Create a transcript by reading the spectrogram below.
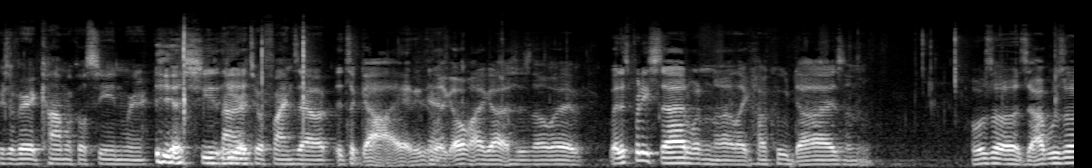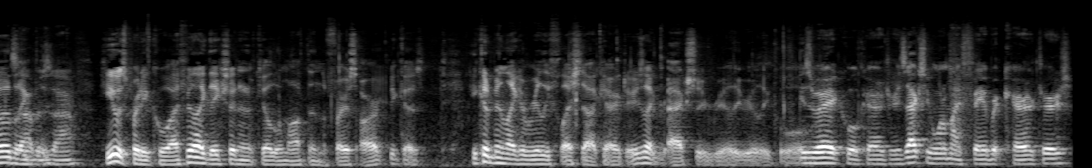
there's a very comical scene where yeah, she he, Naruto finds out. it's a guy, and he's Yeah. like, oh my gosh, there's no way. But it's pretty sad when uh, like Haku dies, and what was uh Zabuza? Like, Zabuza. he was pretty cool. I feel like they shouldn't have killed him off in the first arc because he could have been like a really fleshed out character. He's like actually really really cool. He's a very cool character. He's actually one of my favorite characters.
